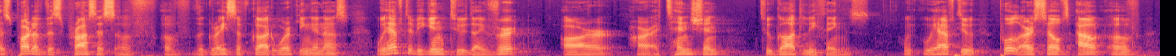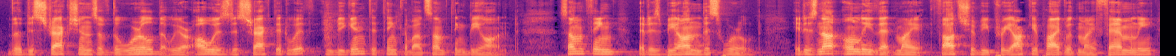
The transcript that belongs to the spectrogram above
as part of this process of, of the grace of God working in us, we have to begin to divert our, our attention to godly things. We, we have to pull ourselves out of the distractions of the world that we are always distracted with and begin to think about something beyond, something that is beyond this world. It is not only that my thoughts should be preoccupied with my family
